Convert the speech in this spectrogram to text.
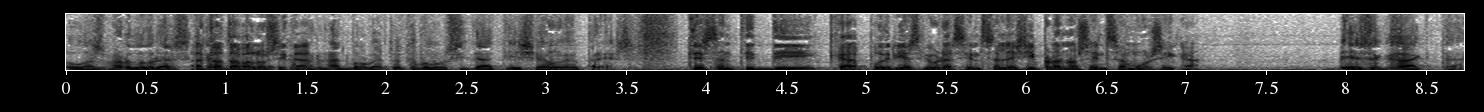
les verdures A tota velocitat. que m'han anat molt bé a tota velocitat i això ho he après. T'he sentit dir que podries viure sense llegir, però no sense música. És exacte.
